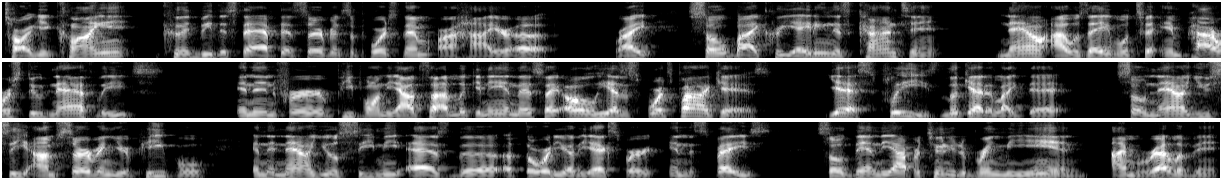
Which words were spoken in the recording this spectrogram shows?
Target client: could be the staff that serve and supports them or higher up, right? So by creating this content, now I was able to empower student athletes. And then for people on the outside looking in, they say, oh, he has a sports podcast. Yes, please look at it like that. So now you see I'm serving your people. And then now you'll see me as the authority or the expert in the space. So then the opportunity to bring me in, I'm relevant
